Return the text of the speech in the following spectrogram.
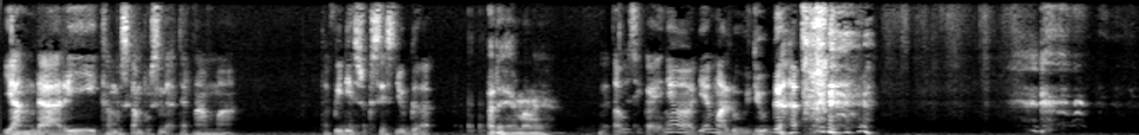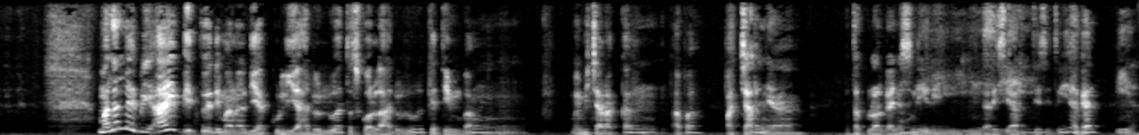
yang dari kampus-kampus nggak ternama, tapi dia sukses juga? ada ya emangnya Nggak tahu sih, kayaknya dia malu juga. malah lebih aib itu di mana dia kuliah dulu atau sekolah dulu ketimbang membicarakan apa pacarnya atau keluarganya Oh, sendiri iya dari si sih. artis itu iya kan iya,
